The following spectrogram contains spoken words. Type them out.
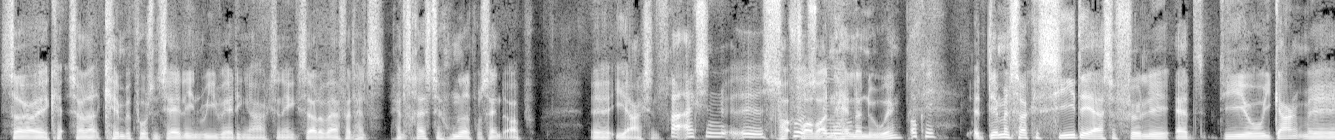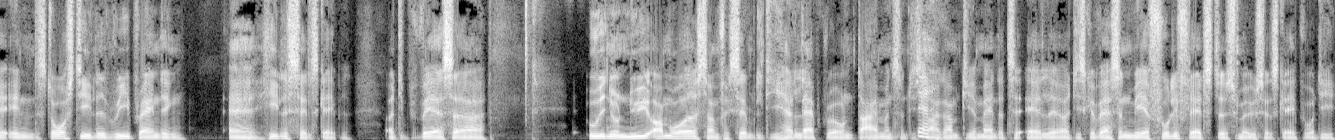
så er der kæmpe potentiale i en re-rating af aktien. Ikke? Så er der i hvert fald 50-100% op øh, i aktien. Fra aktien øh, for, for, hvor den handler nu. Ikke? Okay. Det man så kan sige, det er selvfølgelig, at de er jo i gang med en storstilet rebranding af hele selskabet. Og de bevæger sig ud i nogle nye områder, som for eksempel de her lab-grown diamonds, som de ja. snakker om, diamanter til alle, og de skal være sådan mere fully fledged smykkeselskab, hvor de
